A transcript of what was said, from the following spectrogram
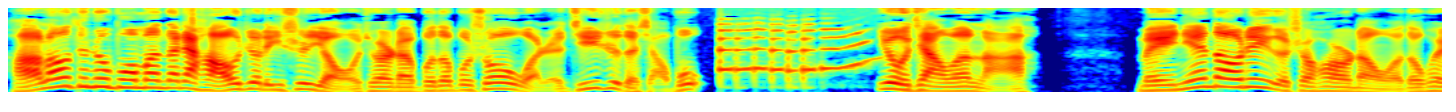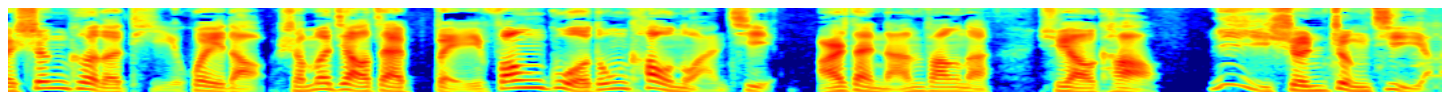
Hello，听众朋友们，大家好，这里是有趣的。不得不说，我是机智的小布，又降温了啊！每年到这个时候呢，我都会深刻的体会到什么叫在北方过冬靠暖气，而在南方呢需要靠一身正气呀。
